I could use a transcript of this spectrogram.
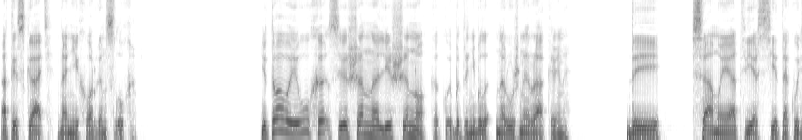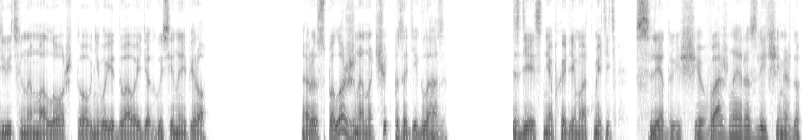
отыскать на них орган слуха. Китовое ухо совершенно лишено какой бы то ни было наружной раковины. Да и самое отверстие так удивительно мало, что в него едва войдет гусиное перо. Расположено оно чуть позади глаза. Здесь необходимо отметить следующее важное различие между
